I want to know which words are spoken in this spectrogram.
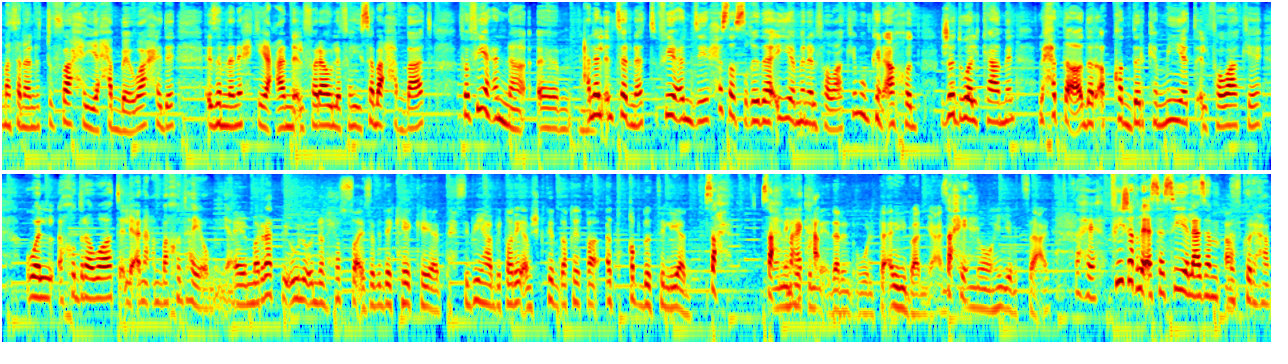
مثلا التفاح هي حبة واحدة. إذا بدنا نحكي عن الفراولة فهي سبع حبات. ففي عنا آم، على الإنترنت في عندي حصص غذائية من الفواكه. ممكن آخذ جدول كامل لحتى أقدر أقدر كمية الفواكه والخضروات اللي أنا عم باخذها يوميا. آه، مرات بيقولوا إنه الحصة إذا بدك هيك تحسبيها بطريقة مش كتير دقيقة قد قبضه اليد. صح. صح يعني معك هيك بنقدر نقول تقريبا يعني صحيح. إنه هي بتساعد صحيح في شغلة أساسية لازم آه. نذكرها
